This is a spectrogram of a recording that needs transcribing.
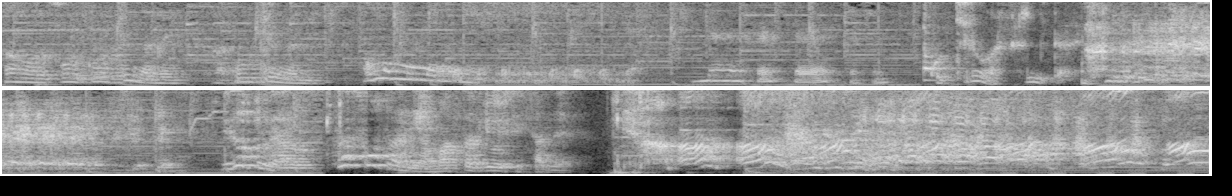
あの、そ、この手だね。この手だね。あ、もう、もう、もう、もう、もう、も、こっちの方が好きみたい。実はね、あの、さこさんには松茸用意してきたんで。あ、あ、あ、あ、あ、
